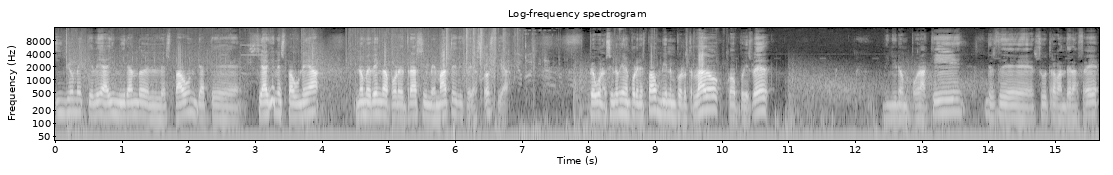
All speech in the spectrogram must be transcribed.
y yo me quedé ahí mirando el spawn, ya que si alguien spawnea, no me venga por detrás y me mate y dices, hostia. Pero bueno, si no vienen por el spawn, vienen por otro lado, como podéis ver. Vinieron por aquí, desde su otra bandera C.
